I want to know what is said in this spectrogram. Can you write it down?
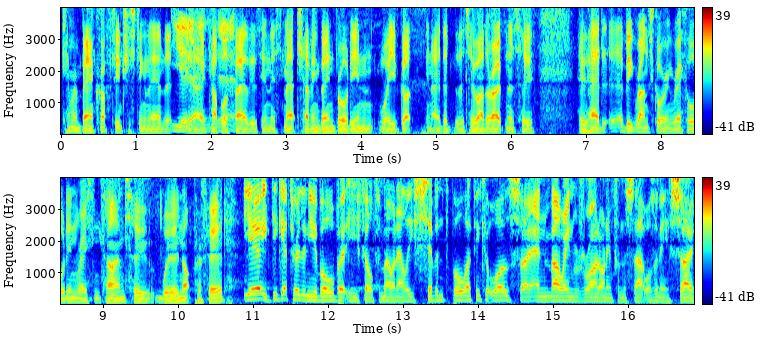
Cameron Bancroft, interesting there that you know, a couple of failures in this match having been brought in where you've got, you know, the, the two other openers who who had a big run scoring record in recent times who were not preferred. Yeah, he did get through the new ball, but he fell to Moeen Ali's seventh ball, I think it was. So, and Moeen was right on him from the start, wasn't he? So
